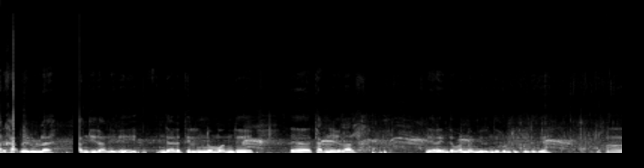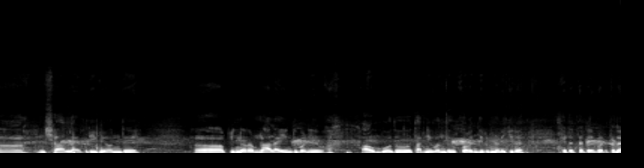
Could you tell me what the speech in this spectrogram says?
அருகாமையில் உள்ள சந்தி தான் இது. இந்த இடத்தில் இன்னும் வந்து தண்ணிகளால் நிறைந்த வண்ணம் இருந்து கொண்டிருக்கின்றது. ஆஹ் இன்ஷா அல்லாஹ் எப்படியுமே வந்து பின்னரம் நாலு ஐந்து மணி ஆகும்போது தண்ணி வந்து குறைஞ்சிரும் நினைக்கிறேன். கிட்டத்தட்ட இப்போ இடத்துல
